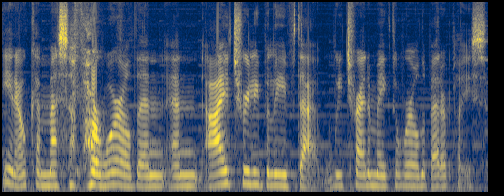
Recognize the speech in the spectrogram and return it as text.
you know, can mess up our world and and I truly believe that we try to make the world a better place.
